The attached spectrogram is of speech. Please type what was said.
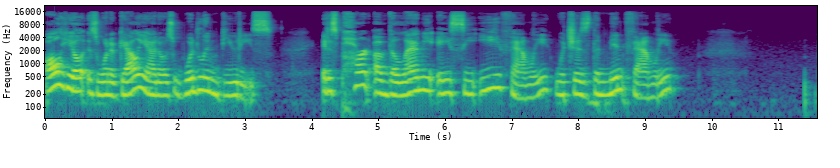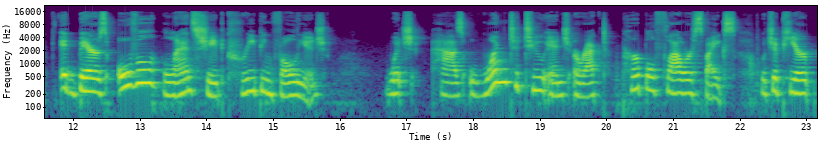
All heal is one of Galliano's woodland beauties. It is part of the Lamiaceae family, which is the mint family. It bears oval, lance shaped creeping foliage, which has one to two inch erect purple flower spikes, which appear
